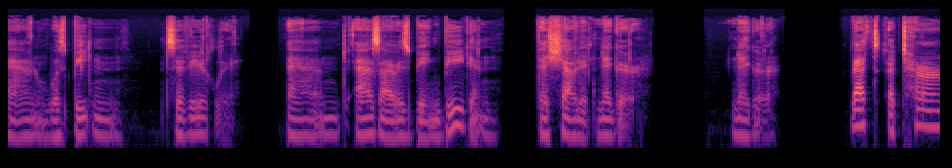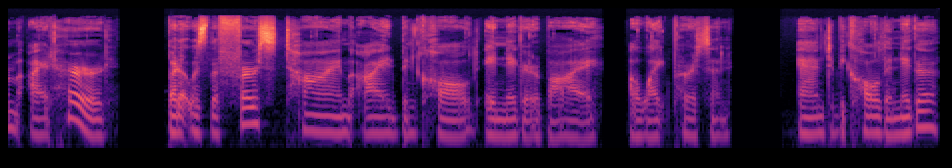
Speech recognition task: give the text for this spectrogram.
and was beaten severely. And as I was being beaten, they shouted nigger, nigger. That's a term I had heard, but it was the first time I had been called a nigger by a white person. And to be called a nigger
